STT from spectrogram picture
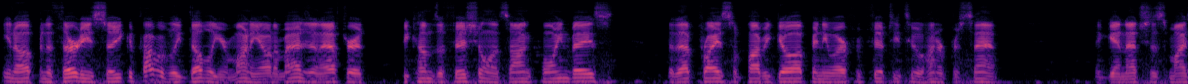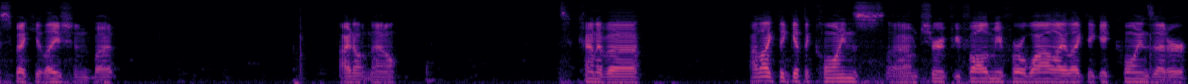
you know up in the 30s so you could probably double your money I would imagine after it becomes official and it's on Coinbase that that price will probably go up anywhere from 50 to 100 percent again that's just my speculation but I don't know. It's kind of a. I like to get the coins. I'm sure if you follow me for a while, I like to get coins that are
